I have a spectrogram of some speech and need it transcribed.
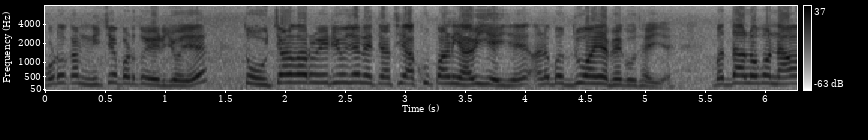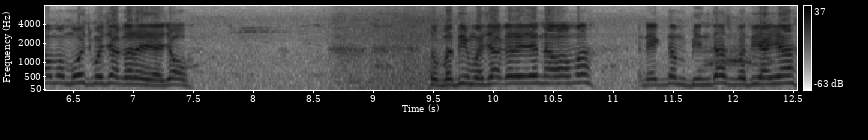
થોડોક આમ નીચે પડતો એરિયો છે. તો ઊંચાણવાળો એરિયો છે ને, ત્યાંથી આખું પાણી આવી જાય છે અને બધું અહીંયા ભેગું થઈ જાય બધા લોકો નાવામાં મોજ મજા કરે છે, જાઓ. તો બધી મજા કરે છે નાવામાં અને એકદમ બિંદાસ બધી અહીંયા.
